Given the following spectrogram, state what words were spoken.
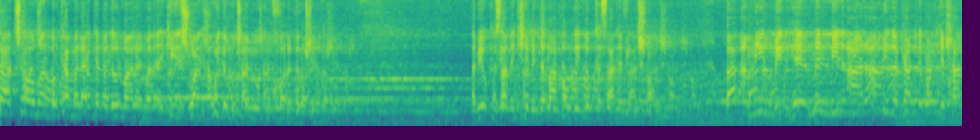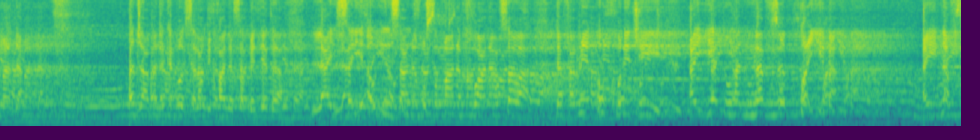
تا چاومان بڕکە مەلایکە بە دەورمانای مەلایکی جوان هەمووی دەموچان وەکو خۆرە درۆشێ دەڕێ ئەبێ و کەسانە کێ بن دەبا هەڵدەی لەو کەسانە بینشاڵ بە ئەمیر بین هێمن بین ئارام بین لە کاتی ڕحکێشانماندا ئەنجام لەکە بۆ سەلامی خوا لەسەر بێتێتە لای سەری ئەو ئینسانە مسلمانە خواناسەوە دەفەرمێ ئۆخریجی ئەیەتها النفس الطيبة أي نفس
